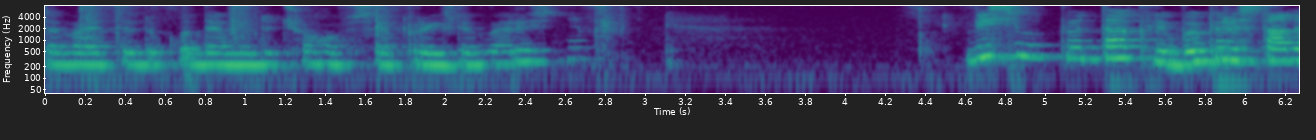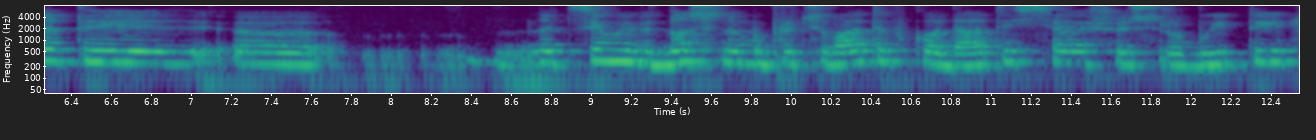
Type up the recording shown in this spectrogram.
Давайте докладемо, до чого все прийде в вересні. Вісім пентаклів. Ви перестанете е, над цими відносинами працювати, вкладатися, щось робити,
